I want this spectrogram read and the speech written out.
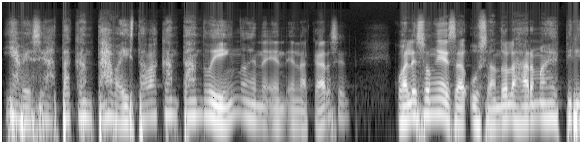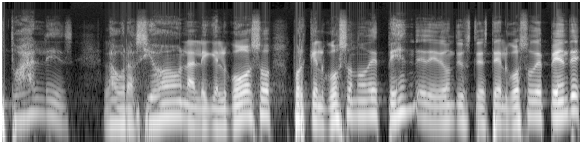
y a veces hasta cantaba, y estaba cantando himnos en la cárcel. ¿Cuáles son esas? Usando las armas espirituales la oración, la, el gozo, porque el gozo no depende de donde usted esté, el gozo depende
